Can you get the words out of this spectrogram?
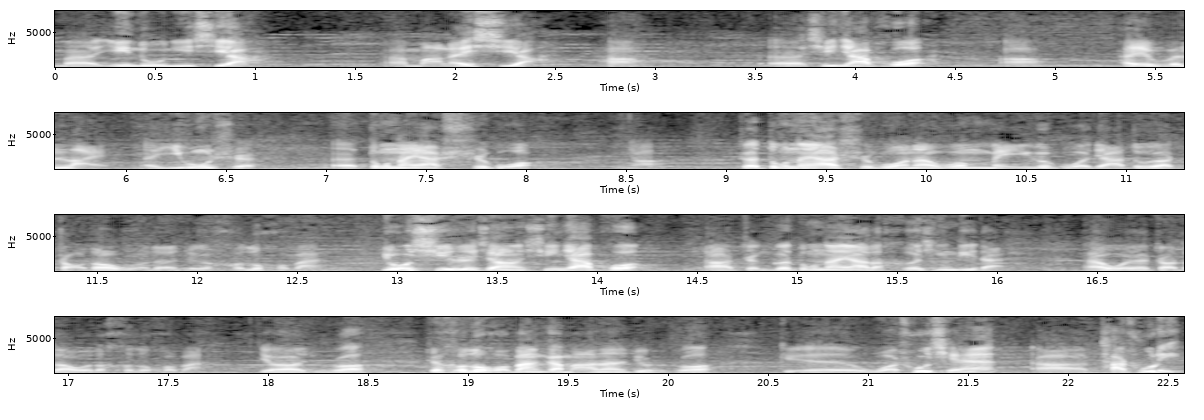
那印度尼西亚啊、马来西亚哈，呃，新加坡啊，还有文莱，呃，一共是呃东南亚十国啊。这东南亚十国呢，我每一个国家都要找到我的这个合作伙伴，尤其是像新加坡啊，整个东南亚的核心地带，哎，我要找到我的合作伙伴。第二就是说，这合作伙伴干嘛呢？就是说，给我出钱啊，他出力，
